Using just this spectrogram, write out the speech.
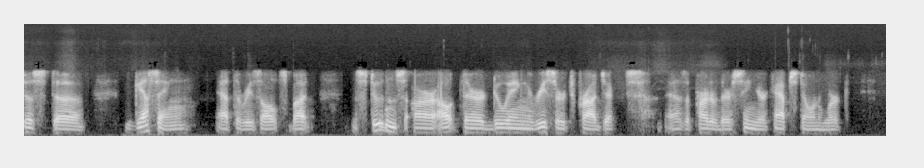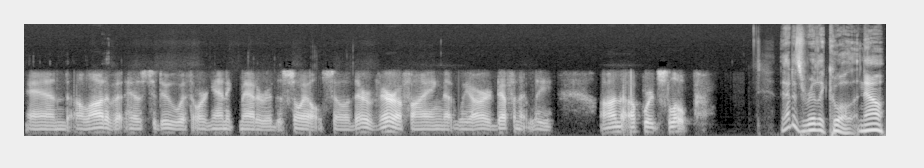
just uh, guessing at the results, but the students are out there doing research projects as a part of their senior capstone work, and a lot of it has to do with organic matter of the soil. So they're verifying that we are definitely on the upward slope. That is really cool. Now,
